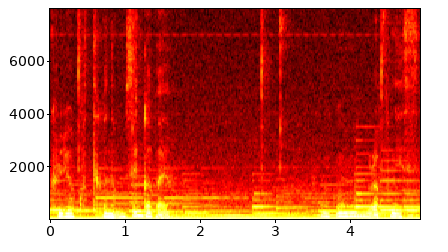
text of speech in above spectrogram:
클리어 코트가 너무 센가 봐요. 그리고 러프니스.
